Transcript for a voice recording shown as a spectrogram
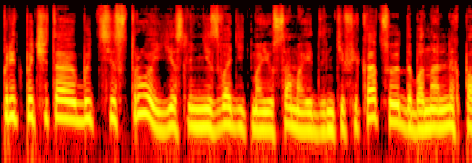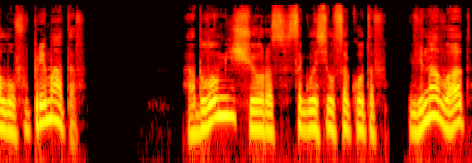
Предпочитаю быть сестрой, если не сводить мою самоидентификацию до банальных полов у приматов. Облом еще раз, согласился Котов. Виноват.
